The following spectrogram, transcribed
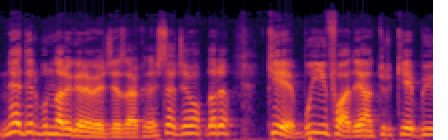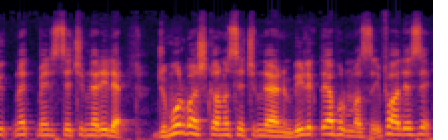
nedir bunlara göre vereceğiz arkadaşlar cevapları ki bu ifade yani Türkiye Büyük Millet Meclisi seçimleriyle Cumhurbaşkanlığı seçimlerinin birlikte yapılması ifadesi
